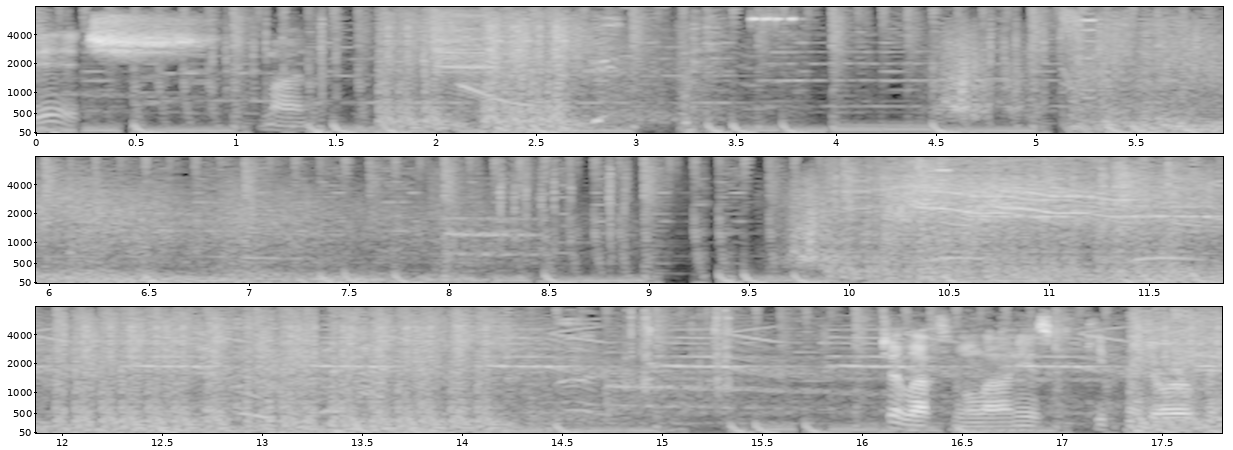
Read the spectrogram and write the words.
bitch. Come on. Should have left him alone. He was keeping the door open.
